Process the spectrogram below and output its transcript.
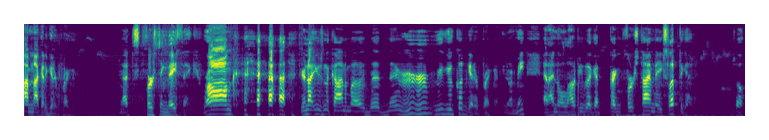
I'm not going to get her pregnant. That's the first thing they think. Wrong. if you're not using the condom, uh, you could get her pregnant. You know what I mean? And I know a lot of people that got pregnant first time they slept together. So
